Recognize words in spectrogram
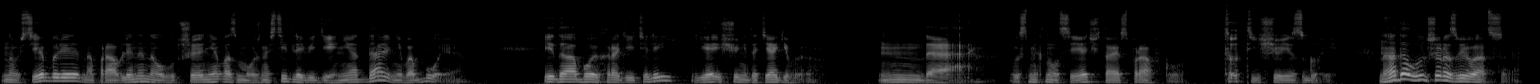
но все были направлены на улучшение возможностей для ведения дальнего боя. И до обоих родителей я еще не дотягиваю. «Да», — усмехнулся я, читая справку. «Тут еще изгой. Надо лучше развиваться.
